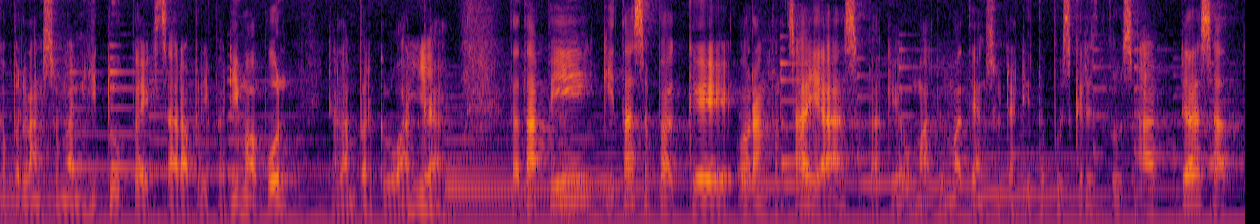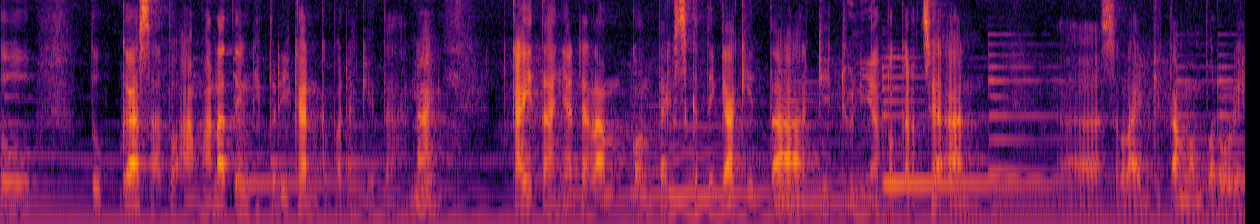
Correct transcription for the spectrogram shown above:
keberlangsungan hidup baik secara pribadi maupun dalam berkeluarga. Iya. Tetapi kita sebagai orang percaya, sebagai umat-umat yang sudah ditebus Kristus, ada satu tugas atau amanat yang diberikan kepada kita. Nah, Iya. kaitannya dalam konteks ketika kita di dunia pekerjaan selain kita memperoleh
